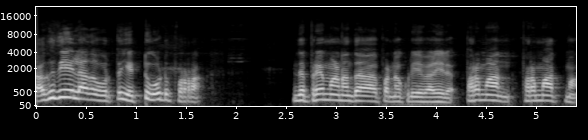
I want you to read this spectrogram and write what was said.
தகுதியே இல்லாத ஒருத்தர் எட்டு ஓட்டு போடுறான். இந்த பிரேமானந்தா பண்ணக்கூடிய வேலையில். பரமா பரமாத்மா.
